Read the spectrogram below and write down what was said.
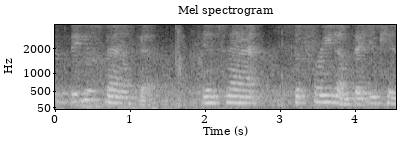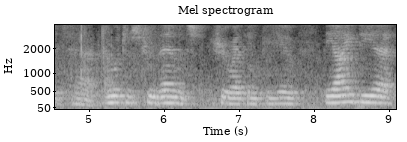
The biggest benefit is that the freedom that you kids have, and which was true then, it's true, I think, for you. The idea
